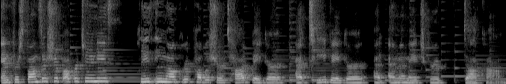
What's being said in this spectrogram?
And for sponsorship opportunities, please email group publisher Todd Baker at tbaker at mmhgroup.com.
